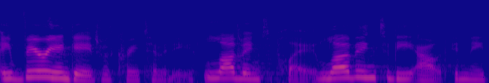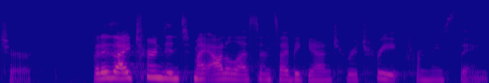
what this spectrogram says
a very engaged with creativity, loving to play, loving to be out in nature. But as I turned into my adolescence, I began to retreat from these things.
